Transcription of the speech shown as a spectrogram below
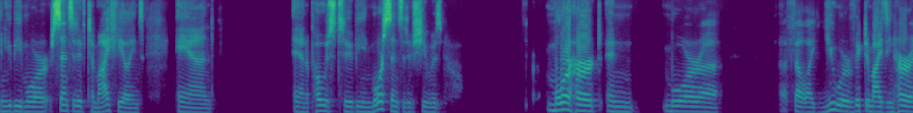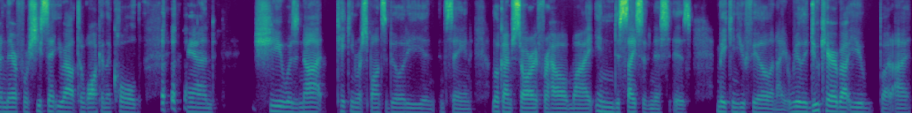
can you be more sensitive to my feelings? And and opposed to being more sensitive, she was more hurt and more uh, uh, felt like you were victimizing her, and therefore she sent you out to walk in the cold, and she was not taking responsibility and, and, saying, "Look, I'm sorry for how my indecisiveness is making you feel, and I really do care about you, but I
